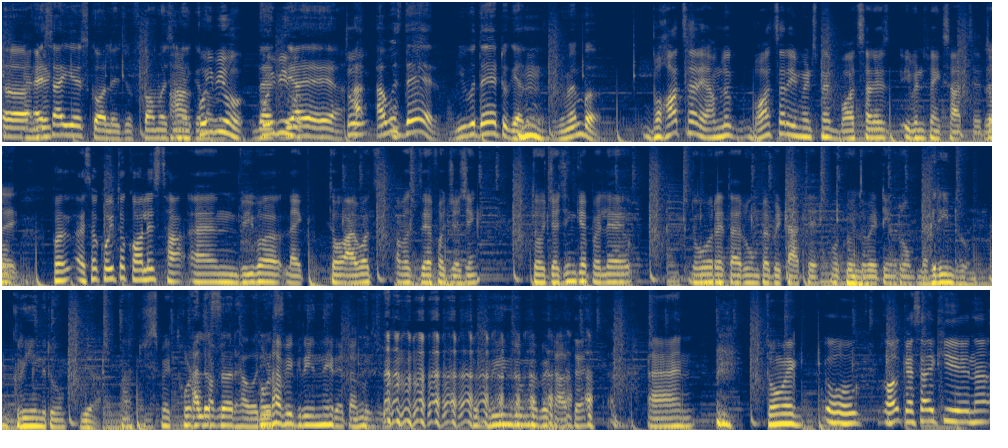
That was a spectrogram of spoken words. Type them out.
Uh, and they- SIS College of Commerce हाँ, कोई भी हो, कोई भी हो। yeah, yeah. तो- I, I was there. We were there together. Hmm. बहुत सारे हम लोग बहुत सारे इवेंट्स में बहुत सारे इवेंट्स में एक साथ थे। तो पर ऐसा कोई तो कॉलेज था एंड वी वर लाइक तो I was I was there for judging तो जजिंग के पहले वो रहता है रूम पे बिठाते वो कोई तो वेटिंग रूम पे। Green room. Green room Yeah. हाँ, जिसमें थोड़ा सा sir, भी, थोड़ा भी ग्रीन नहीं रहता कुछ तो ग्रीन रूम में बिठाते। हैं एंड तो मैं वो- और कैसा है कि ना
